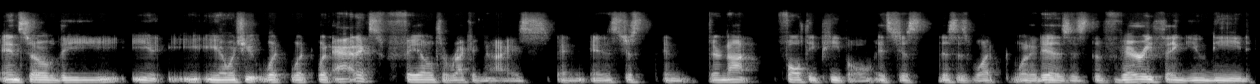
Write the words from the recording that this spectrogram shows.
and so the you, you know what you what what what addicts fail to recognize and, and it's just and they're not faulty people it's just this is what what it is is the very thing you need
